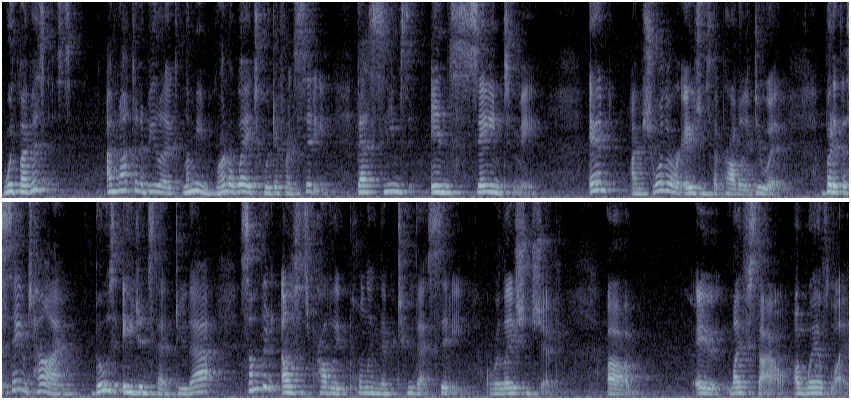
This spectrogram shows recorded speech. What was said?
with my business? I'm not gonna be like, let me run away to a different city. That seems insane to me. And I'm sure there are agents that probably do it. But at the same time, those agents that do that, something else is probably pulling them to that city a relationship, uh, a lifestyle, a way of life,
